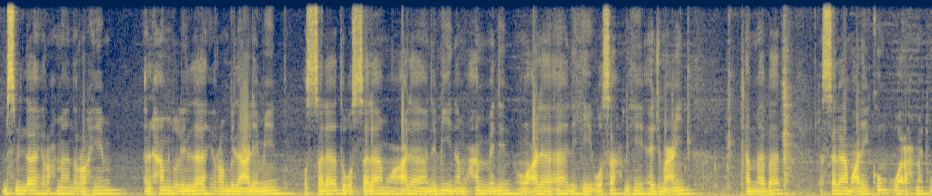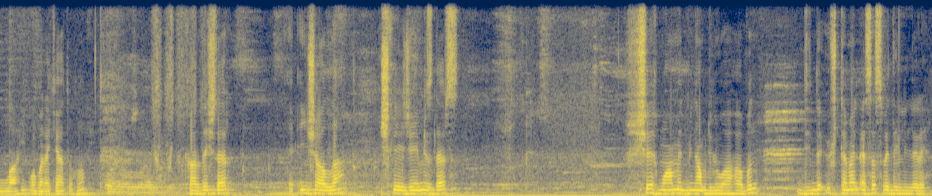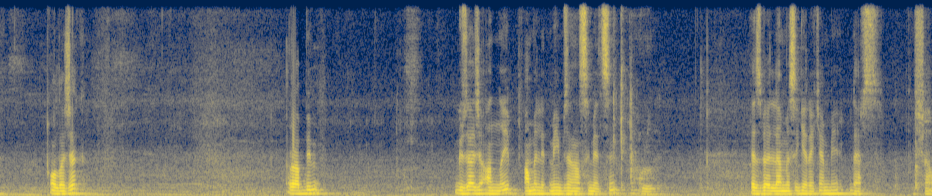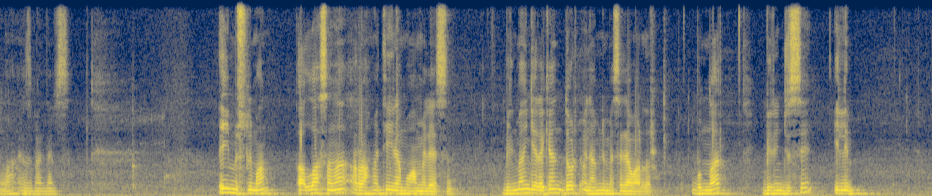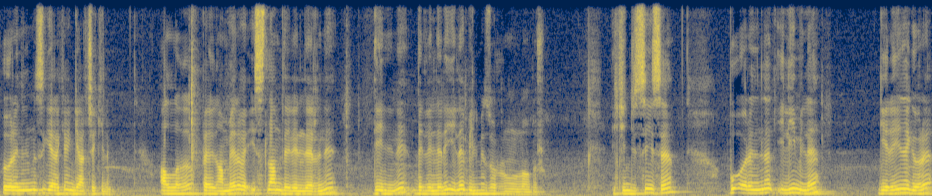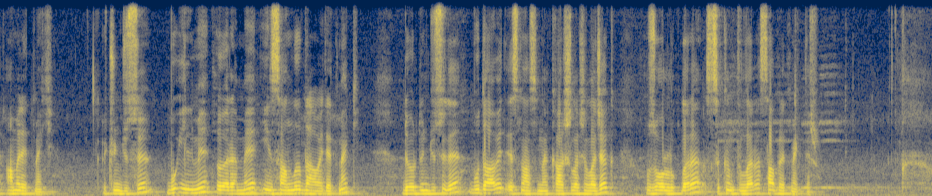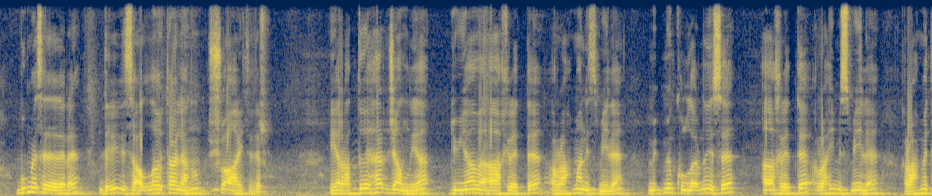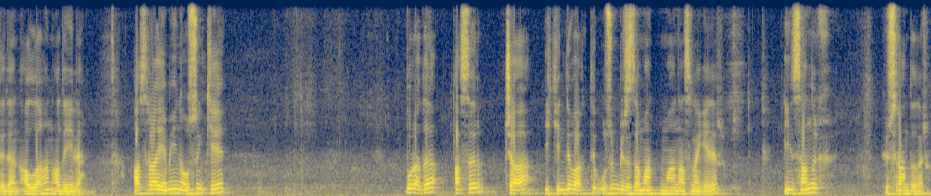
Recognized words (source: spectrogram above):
Bismillahirrahmanirrahim. Elhamdülillahi Rabbil alemin. Vessalatu vesselamu ala nebiyyina Muhammedin ve ala alihi ve sahbihi ecma'in. Amma ba'd. Esselamu aleyküm ve rahmetullahi ve berekatuhu. Kardeşler, inşallah işleyeceğimiz ders Şeyh Muhammed bin Abdülvahhab'ın dinde üç temel esas ve delilleri olacak. Rabbim güzelce anlayıp amel etmeyi bize nasip etsin. Ezberlenmesi gereken bir ders. İnşallah ezberleriz. Ey Müslüman! Allah sana rahmetiyle muamele etsin. Bilmen gereken dört önemli mesele vardır. Bunlar birincisi ilim. Öğrenilmesi gereken gerçek ilim. Allah'ı, peygamberi ve İslam delillerini, dinini delilleriyle bilme zorunluluğudur. İkincisi ise bu öğrenilen ilim ile gereğine göre amel etmek. Üçüncüsü bu ilmi öğrenmeye insanlığı davet etmek. Dördüncüsü de bu davet esnasında karşılaşılacak zorluklara, sıkıntılara sabretmektir. Bu meselelere delil ise Allahü Teala'nın şu ayetidir. Yarattığı her canlıya dünya ve ahirette Rahman ismiyle, mümin kullarına ise ahirette Rahim ismiyle rahmet eden Allah'ın adıyla. Asra yemin olsun ki burada asır, çağ, ikindi vakti uzun bir zaman manasına gelir. İnsanlık hüsrandadır.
